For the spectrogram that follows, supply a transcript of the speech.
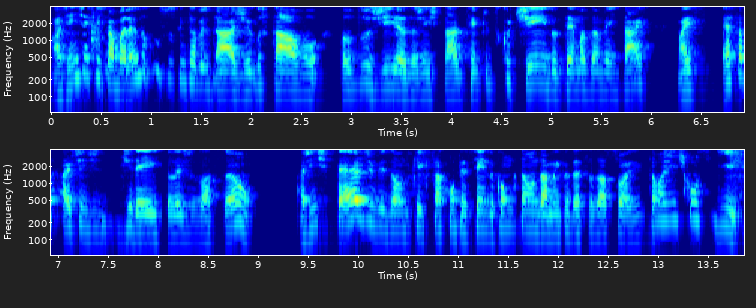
A gente aqui trabalhando com sustentabilidade, Gustavo, todos os dias a gente está sempre discutindo temas ambientais, mas essa parte de direito, legislação, a gente perde visão do que está acontecendo, como está o andamento dessas ações. Então, a gente conseguir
